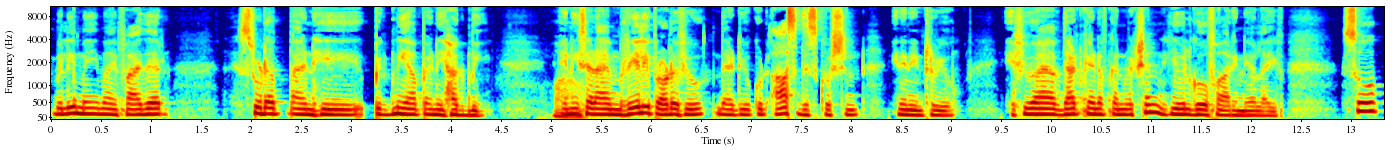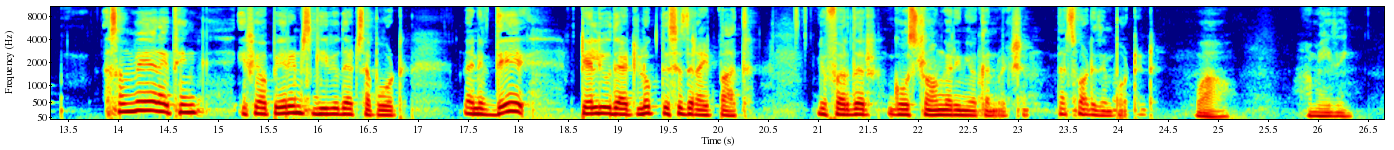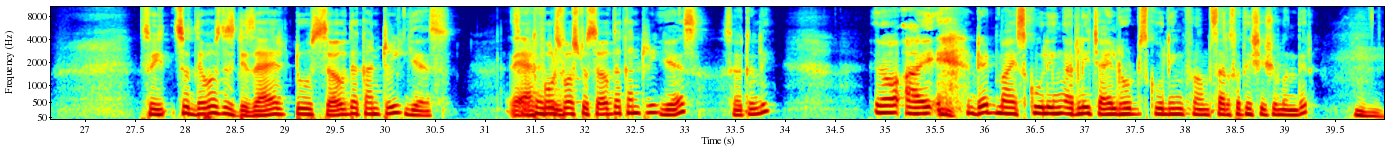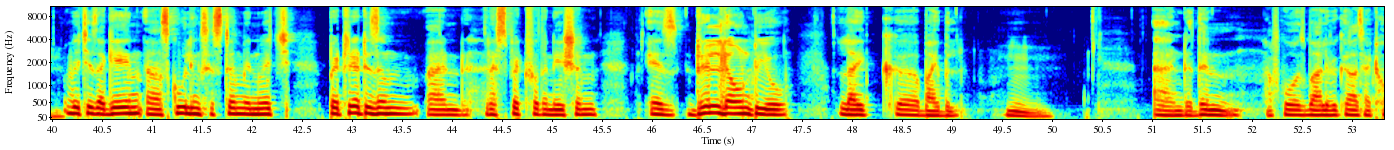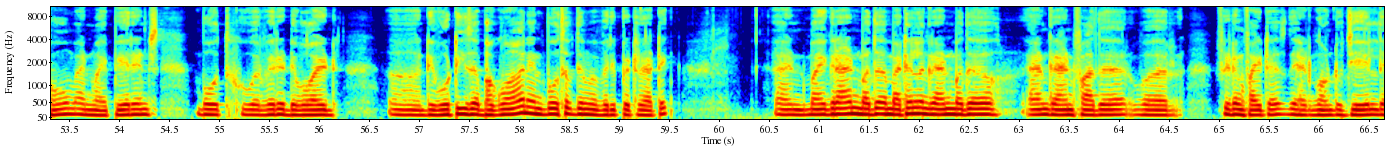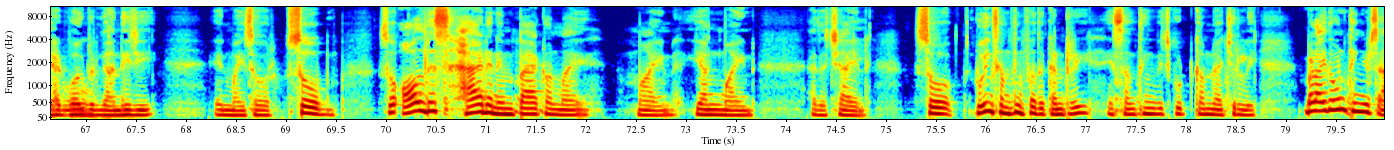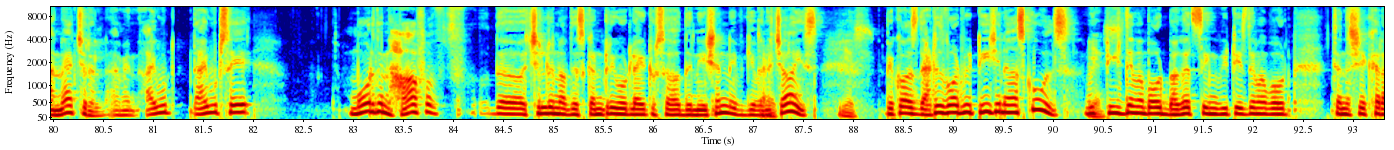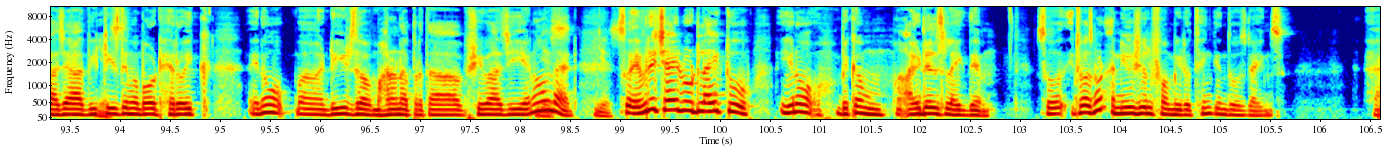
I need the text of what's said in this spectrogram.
Believe me my father stood up and he picked me up and he hugged me Wow. and he said i am really proud of you that you could ask this question in an interview if you have that kind of conviction you will go far in your life so somewhere i think if your parents give you that support and if they tell you that look this is the right path you further go stronger in your conviction that's what is important Wow. Amazing. So, so there was this desire to serve the country. yes The Air Force was to serve the country. yes certainly you know i did my schooling early childhood schooling from saraswati shishu mandir Hmm. which is again a schooling system in which patriotism and respect for the nation is drilled down to you like uh, bible Hmm. and then of course Bal Vikas at home and my parents both who were very devoid uh, devotees of Bhagwan and both of them were very patriotic and my grandmother maternal grandmother and grandfather were freedom fighters. They had gone to jail. They had worked Oh. with Gandhiji in Mysore. So so all this had an impact on my mind young mind as a child. So doing something for the country is something which could come naturally. But i don't think it's unnatural. I mean i would i would say more than half of the children of this country would like to serve the nation if given Correct. a choice Yes. because that is what we teach in our schools we Yes. teach them about bhagat singh we teach them about chandrasekhar azad we Yes. teach them about heroic you know uh, deeds of maharana pratap shivaji and all Yes. that Yes. so every child would like to you know become idols like them so it was not unusual for me to think in those lines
